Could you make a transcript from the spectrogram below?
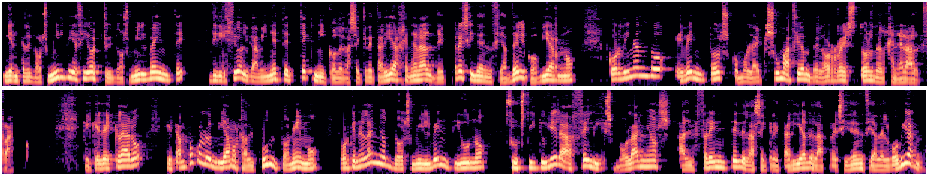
y entre 2018 y 2020 dirigió el gabinete técnico de la Secretaría General de Presidencia del Gobierno, coordinando eventos como la exhumación de los restos del general Franco. Que quede claro que tampoco lo enviamos al punto Nemo porque en el año 2021 sustituyera a Félix Bolaños al frente de la Secretaría de la Presidencia del Gobierno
